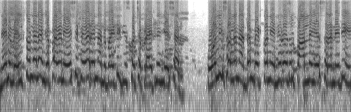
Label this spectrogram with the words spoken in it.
నేను వెళ్తున్నానని చెప్పగానే ఏసీపీ గారే నన్ను బయటికి తీసుకొచ్చే ప్రయత్నం చేశారు. పోలీసు వాళ్ళని అడ్డం పెట్టుకొని ఎన్ని రోజులు పాలన చేస్తారనేది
